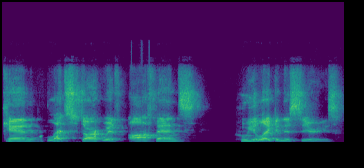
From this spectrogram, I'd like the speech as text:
Ken, let's start with offense. Who you like in this series?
